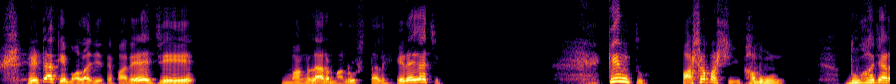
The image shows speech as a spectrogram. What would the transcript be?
সেটাকে বলা যেতে পারে যে বাংলার মানুষ তাহলে হেরে গেছে। কিন্তু পাশাপাশি ভাবুন দু হাজার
